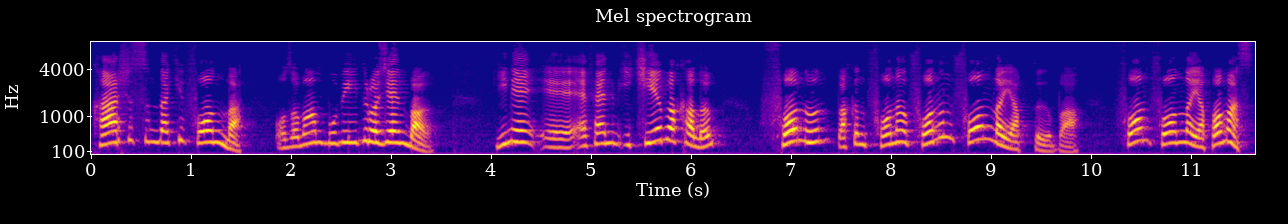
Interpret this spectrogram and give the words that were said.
karşısındaki fonla. O zaman bu bir hidrojen bağı. Yine e, efendim ikiye bakalım. Fonun, bakın fona, fonun fonla yaptığı bağ. Fon fonla yapamaz.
